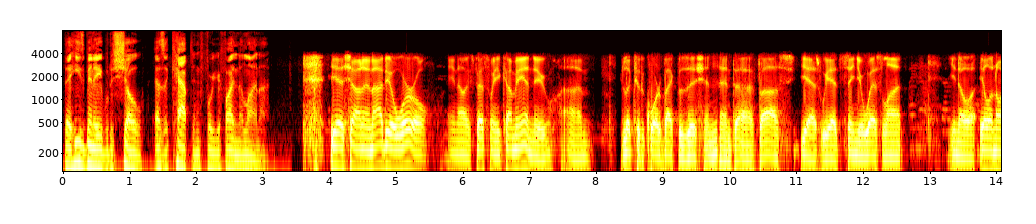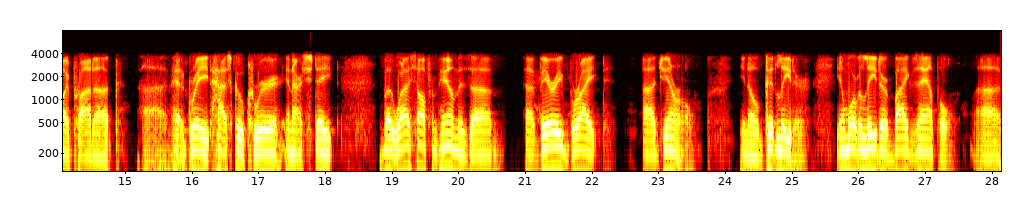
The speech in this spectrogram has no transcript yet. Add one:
that he's been able to show as a captain for your fighting Illini. Yeah, Shaun, in an ideal world, you know, especially when you come in new, um, you look to the quarterback position, and uh, for us, yes, we had senior Wes Lunt, you know, Illinois product, uh, had a great high school career in our state but what I saw from him is uh, a very bright uh, general, you know, good leader, you know, more of a leader by example. Uh,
